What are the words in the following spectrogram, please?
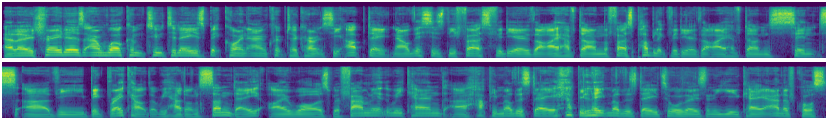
Hello traders and welcome to today's Bitcoin and cryptocurrency update. Now this is the first video that I have done, the first public video that I have done since uh, the big breakout that we had on Sunday. I was with family at the weekend. Uh, happy Mother's Day, happy late Mother's Day to all those in the UK and of course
